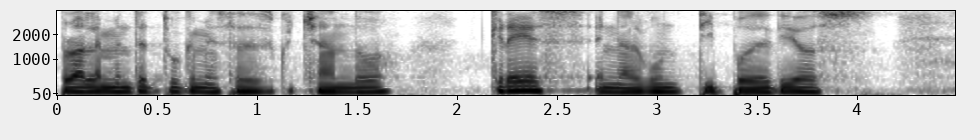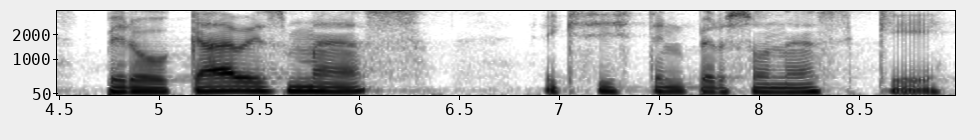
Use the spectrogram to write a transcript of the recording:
probablemente tú que me estás escuchando, crees en algún tipo de Dios, pero cada vez más existen personas que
